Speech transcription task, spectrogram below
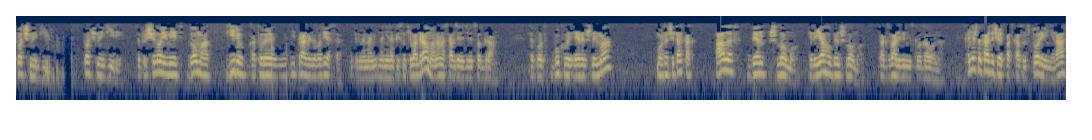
точные гири. Точные гири. Запрещено иметь дома гирю, которая неправильного веса. Например, на, на ней написан килограмм, а она на самом деле 900 грамм. Так вот, буквы Эвен Шлейма можно читать как Алеф бен Шломо, или Ягу бен Шломо, так звали Вильнинского Гаона. Конечно, каждый человек подсказан в Торе и не раз,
